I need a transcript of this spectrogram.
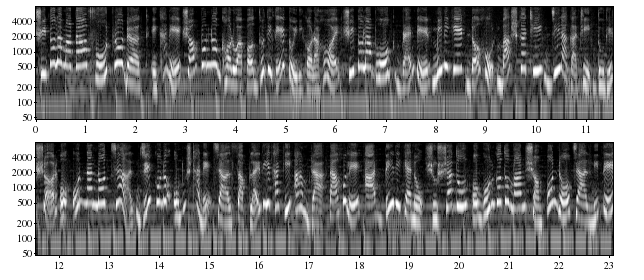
শীতলা মাতা ফুড প্রোডাক্ট এখানে সম্পূর্ণ ঘরোয়া পদ্ধতিতে তৈরি করা হয়। শীতলা ভোগ ব্র্যান্ডের মিনিকেট ডহর, বাঁশকাঠি, জিরাকাঠি দুধেশ্বর ও অন্যান্য চাল। যে কোনো অনুষ্ঠানে চাল সাপ্লাই দিয়ে থাকি আমরা। তাহলে আর দেরি কেন? সুস্বাদু ও গুণগত মান সম্পন্ন চাল নিতে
